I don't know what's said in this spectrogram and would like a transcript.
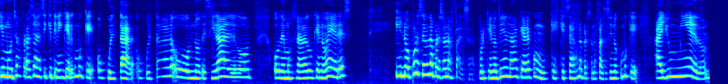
y muchas frases así que tienen que ver como que ocultar, ocultar o no decir algo o demostrar algo que no eres. Y no por ser una persona falsa, porque no tiene nada que ver con que, que seas una persona falsa, sino como que hay un miedo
